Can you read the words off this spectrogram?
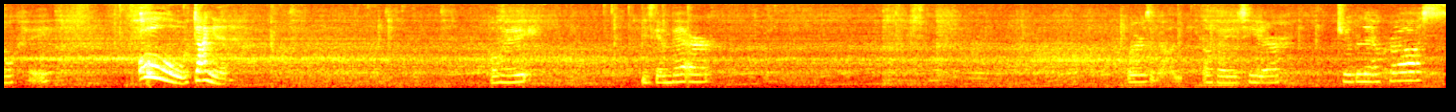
Okay. Oh, dang it. Oh, okay. He's getting better. Where is it gone? Okay, it's here. Dribble it across.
